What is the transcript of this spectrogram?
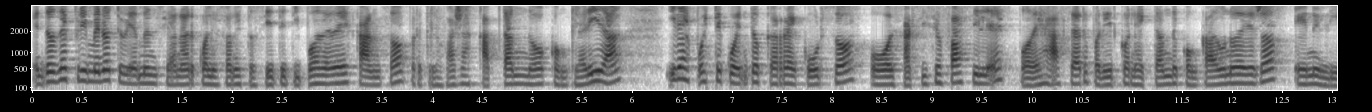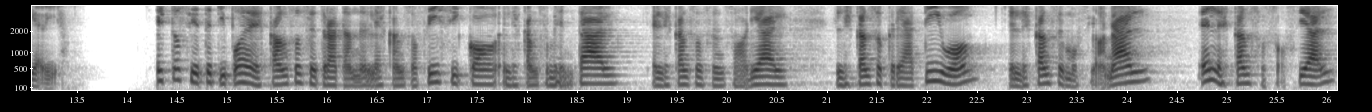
Entonces primero te voy a mencionar cuáles son estos siete tipos de descanso para que los vayas captando con claridad y después te cuento qué recursos o ejercicios fáciles podés hacer para ir conectando con cada uno de ellos en el día a día. Estos siete tipos de descanso se tratan del descanso físico, el descanso mental, el descanso sensorial, el descanso creativo, el descanso emocional, el descanso social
